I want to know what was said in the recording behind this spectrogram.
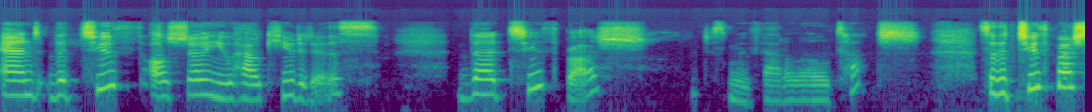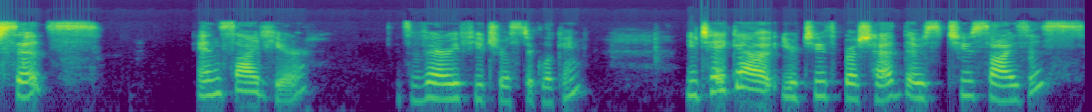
and the tooth. I'll show you how cute it is. The toothbrush. Just move that a little touch. So the toothbrush sits inside here. It's very futuristic looking. You take out your toothbrush head. There's two sizes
